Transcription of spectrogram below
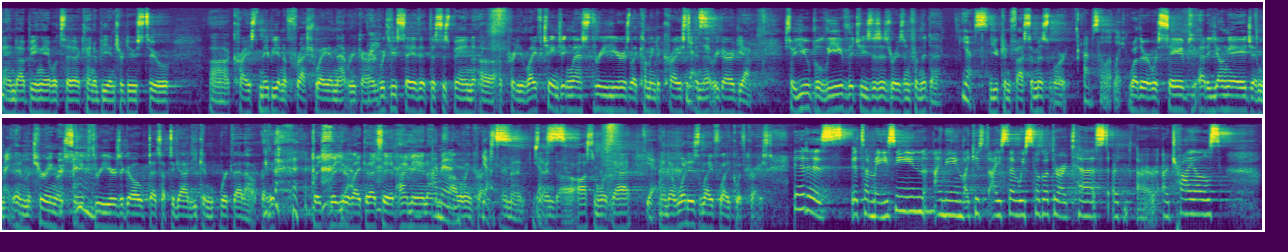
and uh, being able to kind of be introduced to uh, Christ, maybe in a fresh way in that regard. Would you say that this has been a, a pretty life changing last three years, like coming to Christ in that regard? Yeah. So you believe that Jesus is risen from the dead. Yes, You confess him as Lord. absolutely. Whether it was saved at a young age and, and maturing or saved three years ago, that's up to God. He can work that out, right? but but you're like, that's it. I'm in. I'm, I'm in. following Christ. Yes. Amen. Yes. And uh, awesome with that. Yeah. And uh, what is life like with Christ? It is. It's amazing. I mean, like you, I said, we still go through our tests, our, our, our trials,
